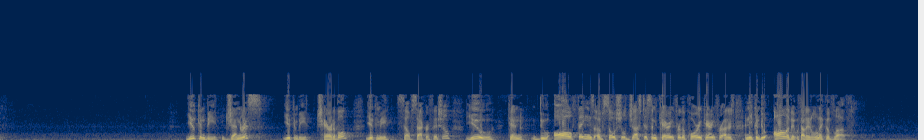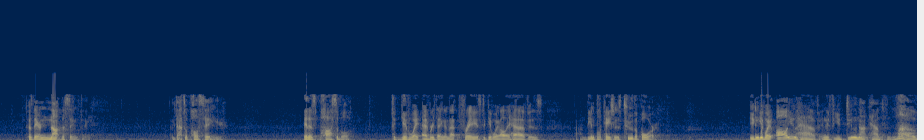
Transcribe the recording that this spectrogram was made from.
You can be generous, you can be charitable, you can be self sacrificial, you can do all things of social justice and caring for the poor and caring for others, and you can do all of it without a lick of love because they are not the same thing. And that's what Paul's saying here. It is possible to give away everything, and that phrase, to give away all I have, is um, the implication is to the poor. You can give away all you have, and if you do not have love,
